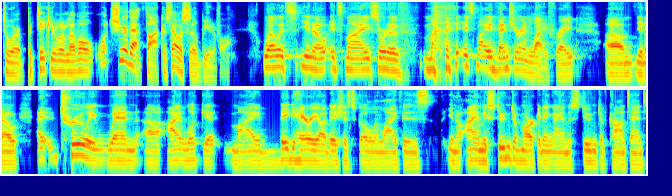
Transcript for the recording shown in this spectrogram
to a particular level. What share that thought because that was so beautiful. Well, it's you know, it's my sort of my it's my adventure in life, right? Um, you know, I, truly, when uh, I look at my big, hairy, audacious goal in life, is you know, I am a student of marketing, I am a student of content,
